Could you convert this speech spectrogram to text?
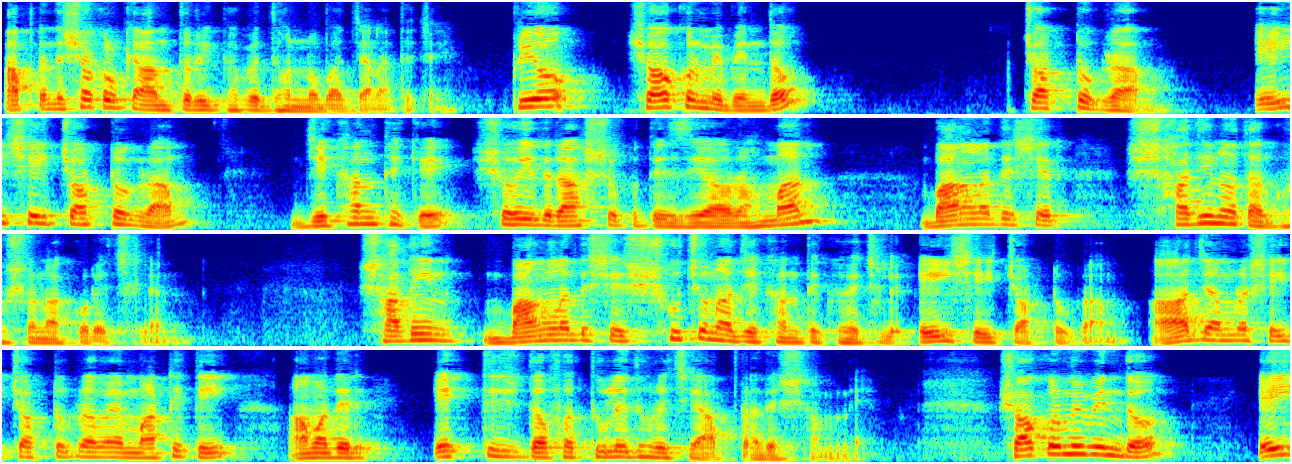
আপনাদের সকলকে আন্তরিকভাবে ধন্যবাদ জানাতে চাই প্রিয় সহকর্মীবৃন্দ চট্টগ্রাম এই সেই চট্টগ্রাম যেখান থেকে শহীদ রাষ্ট্রপতি জিয়াউর রহমান বাংলাদেশের স্বাধীনতা ঘোষণা করেছিলেন স্বাধীন বাংলাদেশের সূচনা যেখান থেকে হয়েছিল, এই সেই চট্টগ্রাম। আজ আমরা সেই চট্টগ্রামের মাটিতেই আমাদের একত্রিশ দফা তুলে ধরেছি আপনাদের সামনে। সহকর্মীবৃন্দ, এই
